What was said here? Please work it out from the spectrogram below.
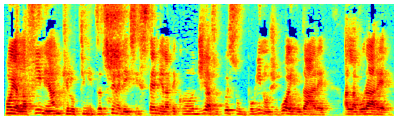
poi alla fine anche l'ottimizzazione dei sistemi e la tecnologia su questo un pochino ci può aiutare a lavorare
